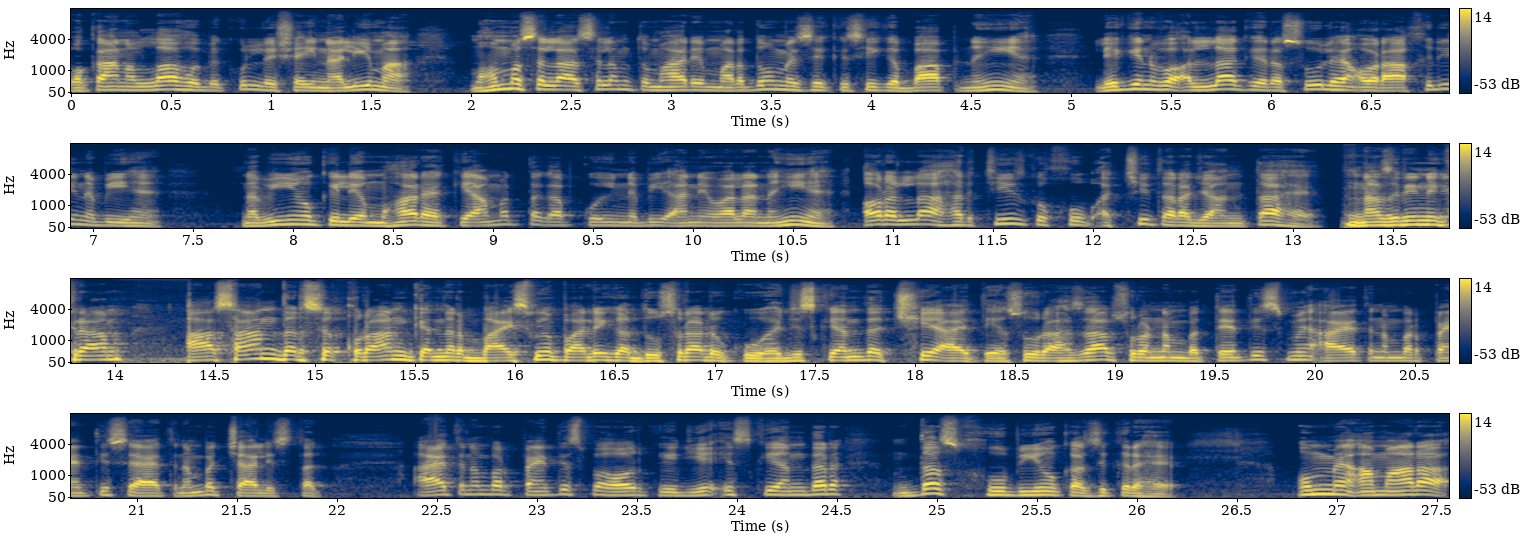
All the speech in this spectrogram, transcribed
वकान अल्लाह बिकुल शैन अलीमा मोहम्मद वसल्लम तुम्हारे मर्दों में से किसी के बाप नहीं है लेकिन वह अल्लाह के रसूल हैं और आखिरी नबी हैं नबियों के लिए मुहर है, क़्यामत तक अब कोई नबी आने वाला नहीं है। और अल्लाह हर चीज़ को खूब अच्छी तरह जानता है। नाजरीन इकराम, आसान दरस कुरान के अंदर बाईसवें पारे का दूसरा रुकू है, जिसके अंदर छः आयतें हैं। सूरह हज़ाब सूरह नंबर तैंतीस में आयत नंबर पैंतीस से आयत नंबर चालीस तक। आयत नंबर पैंतीस पर गौर कीजिए, इसके अंदर दस खूबियों का ज़िक्र है। उम अमारा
